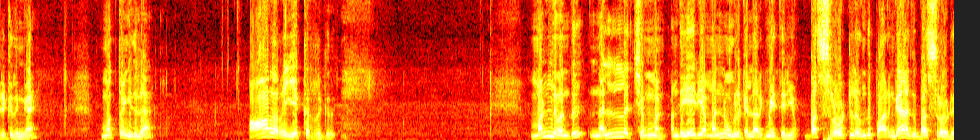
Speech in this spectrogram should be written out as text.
இருக்குதுங்க. மொத்தம் இதில் ஆறரை ஏக்கர் இருக்குது. மண் வந்து நல்ல செம்மண். அந்த ஏரியா மண் உங்களுக்கு எல்லாருக்குமே தெரியும். பஸ் ரோட்டில் இருந்து பாருங்கள் அது பஸ் ரோடு.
